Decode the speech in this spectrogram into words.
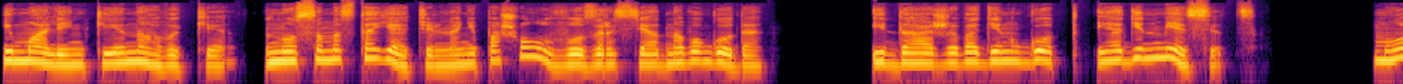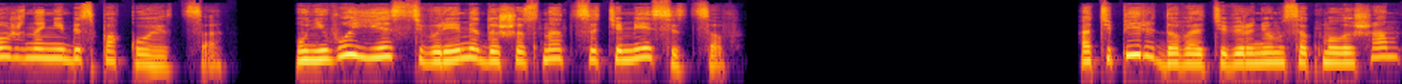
и маленькие навыки, но самостоятельно не пошел в возрасте одного года и даже в один год и один месяц, можно не беспокоиться. У него есть время до 16 месяцев. А теперь давайте вернемся к малышам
